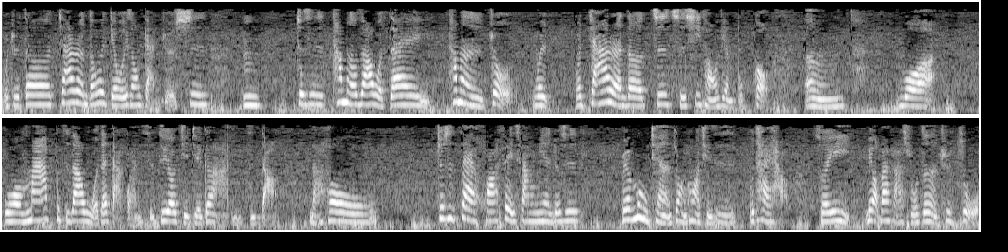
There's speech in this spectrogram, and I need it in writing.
我觉得家人都会给我一种感觉是，嗯，就是他们都知道我在，他们就我。我家人的支持系统有点不够，嗯，我我妈不知道我在打官司，只有姐姐跟阿姨知道，然后就是在花费上面，就是因为目前的状况其实不太好，所以没有办法说真的去做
